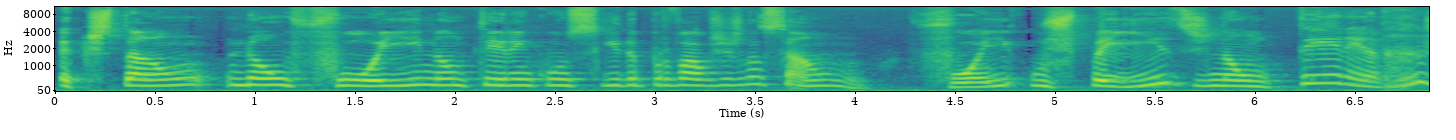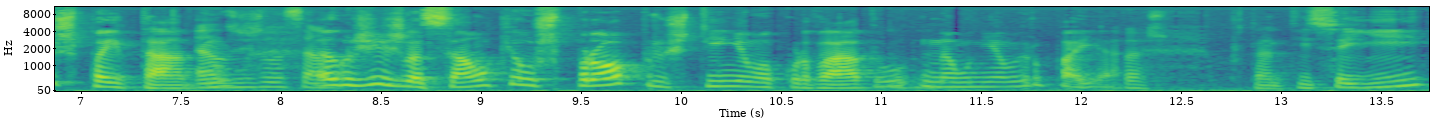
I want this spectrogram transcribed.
a questão não foi não terem conseguido aprovar a legislação foi os países não terem respeitado a legislação, a legislação que eles próprios tinham acordado uhum. na União Europeia. Pois. Portanto, isso aí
